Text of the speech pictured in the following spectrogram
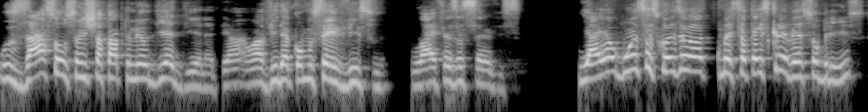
usar soluções de startup no meu dia a dia, né? Ter uma vida como serviço, né? Life as a service. E aí algumas dessas coisas eu comecei até a escrever sobre isso,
